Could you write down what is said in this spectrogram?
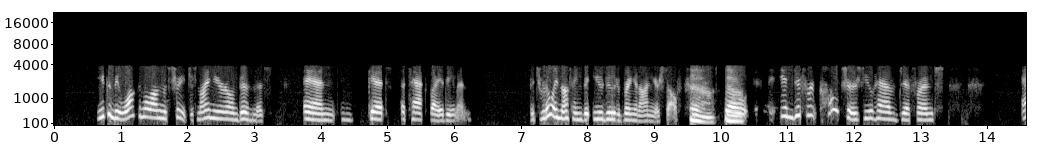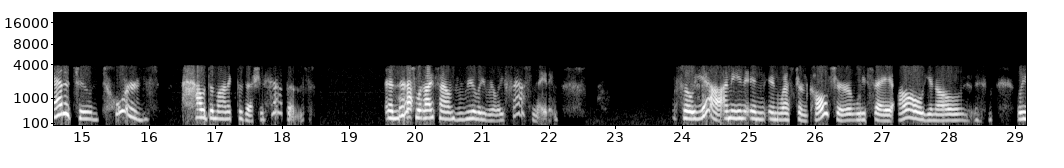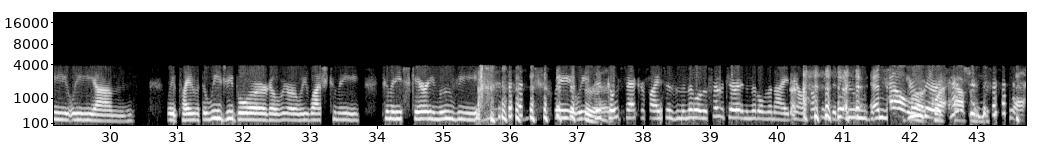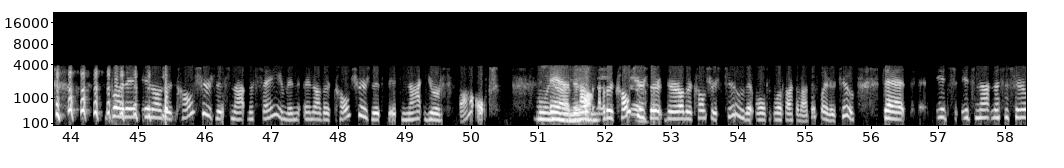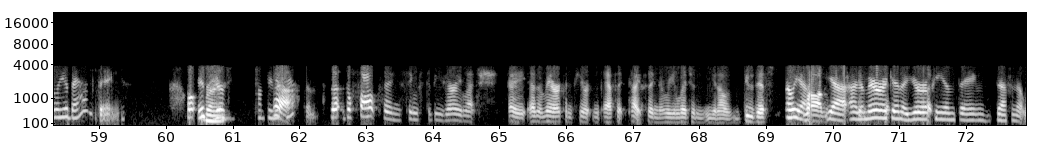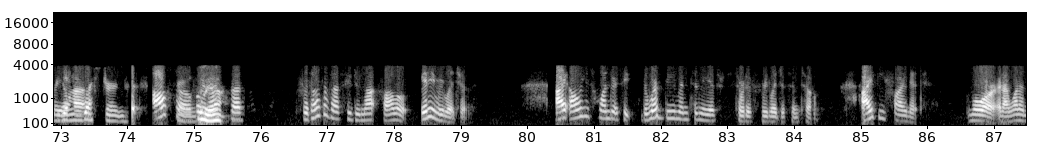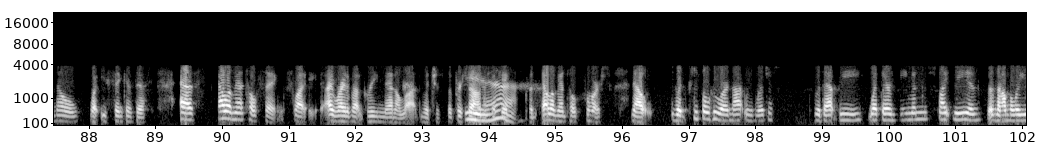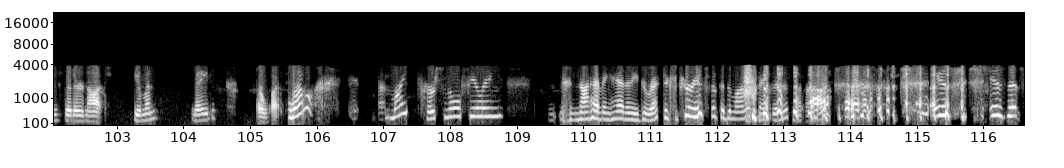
You can be walking along the street, just minding your own business, and get attacked by a demon. It's really nothing that you do to bring it on yourself. Yeah. So in different cultures you have different attitude towards how demonic possession happens. And that's what I found really, really fascinating. So yeah, I mean in in western culture we say, "Oh, you know, we we um we played with the Ouija board, or we, or we watched too many too many scary movies. we we right. did goat sacrifices in the middle of the cemetery in the middle of the night. You know, something that drew and now drew their attention. but in, in other cultures, it's not the same. In in other cultures, it's it's not your fault. Well, yeah, and in man, other cultures, yeah. there there are other cultures too that we'll we'll talk about this later too. That it's it's not necessarily a bad thing. Well, it's Right. just something Yeah. that happens. the the fault thing seems to be very much a an American Puritan ethic type thing. The religion, you know, do this Oh yeah, wrong. yeah, an American, a European thing, definitely Yeah. a Western. But also, thing. Oh, for Oh, yeah. those of us, for those of us who do not follow any religion, I always wonder. See, the word demon to me is sort of religious in tone. I define it more, and I want to know what you think of this as elemental things. Like I write about green men a lot, which is the personification Yeah. of an elemental force. Now, would people who are not religious would that be what their demons might be as anomalies that are not human made or what Well, my personal feeling, not having had any direct experience with the demonic, thank goodness, is is that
